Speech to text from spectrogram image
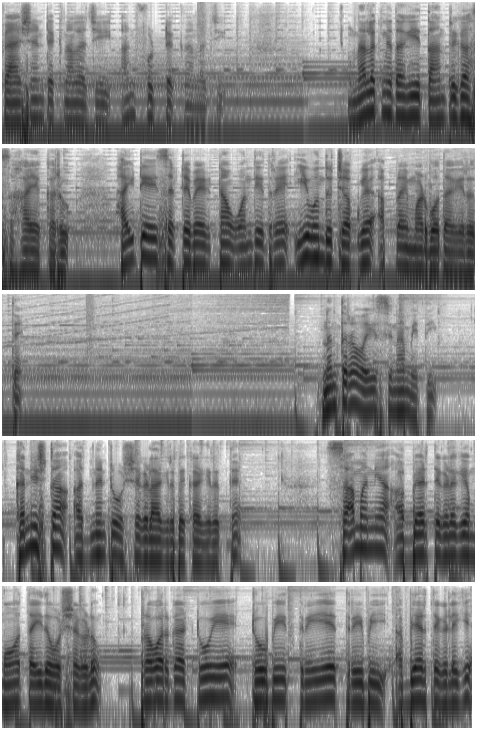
fashion technology and food technology. ನಾಲ್ಕನೇದಾಗಿ ತಾಂತ್ರಿಕ ಸಹಾಯಕರು. ಐ ಟಿ ಐ ಸರ್ಟಿಫಿಕೇಟ್ನ ಹೊಂದಿದರೆ ಈ ಒಂದು ಜಾಬ್ಗೆ ಅಪ್ಲೈ ಮಾಡ್ಬೋದಾಗಿರುತ್ತೆ. ನಂತರ ವಯಸ್ಸಿನ ಮಿತಿ. ಕನಿಷ್ಠ ಹದಿನೆಂಟು ವರ್ಷಗಳಾಗಿರಬೇಕಾಗಿರುತ್ತೆ. ಸಾಮಾನ್ಯ ಅಭ್ಯರ್ಥಿಗಳಿಗೆ ಮೂವತ್ತೈದು ವರ್ಷಗಳು, ಪ್ರವರ್ಗ two A two B three A three B ಅಭ್ಯರ್ಥಿಗಳಿಗೆ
